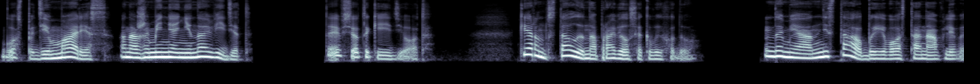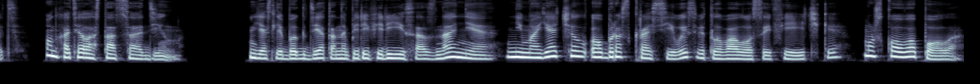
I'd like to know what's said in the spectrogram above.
Господи, Марис, она же меня ненавидит. Ты все таки идиот. Керн встал и направился к выходу. Дамиан не стал бы его останавливать. Он хотел остаться один. Если бы где-то на периферии сознания не маячил образ красивой светловолосой феечки мужского пола.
